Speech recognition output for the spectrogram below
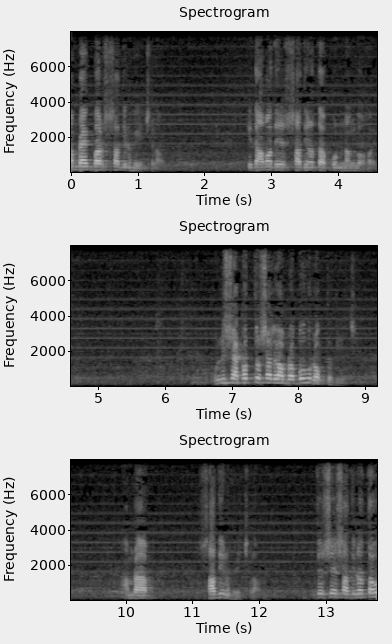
আমরা একবার স্বাধীন হয়েছিলাম, কিন্তু আমাদের স্বাধীনতা পূর্ণাঙ্গ হয়। উনিশশো একাত্তর সালে আমরা বহু রক্ত দিয়েছি। আমরা স্বাধীন হয়েছিলাম, কিন্তু সে স্বাধীনতাও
